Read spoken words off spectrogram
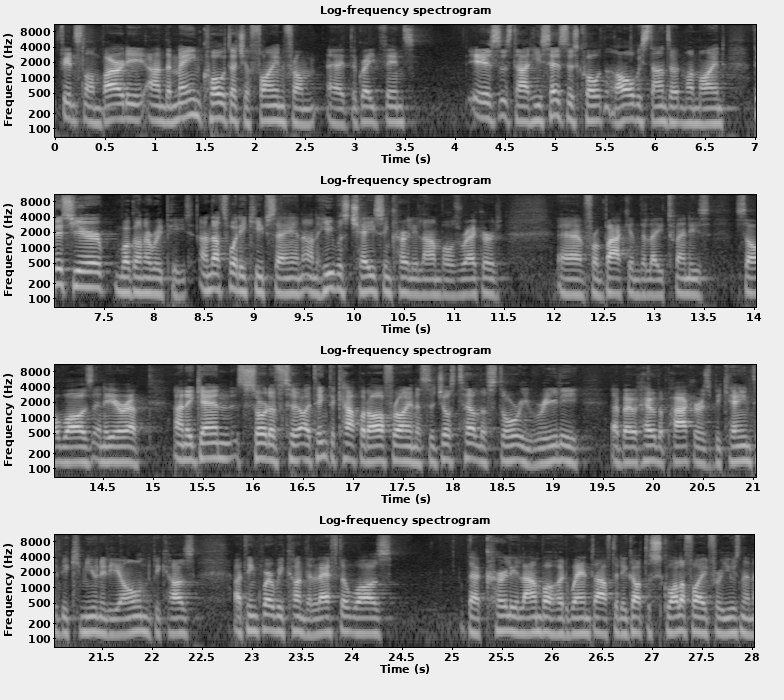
Vince Lombardi. And the main quote that you find from uh, the great Vince is, is that he says this quote that always stands out in my mind. This year we're going to repeat, and that's what he keeps saying. And he was chasing Curly Lambeau's record um, from back in the late twenties, so it was an era. And again, sort of to I think to cap it off, Ryan, is to just tell the story really about how the Packers became to be community owned. Because I think where we kind of left it was that Curly Lambeau had went after they got disqualified for using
